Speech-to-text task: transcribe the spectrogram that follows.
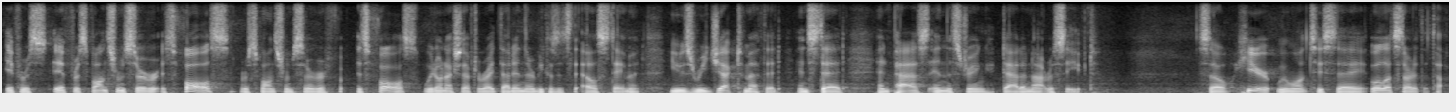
If, res if response from server is false, response from server is false, we don't actually have to write that in there because it's the else statement. Use reject method instead and pass in the string data not received. So here we want to say, well, let's start at the top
